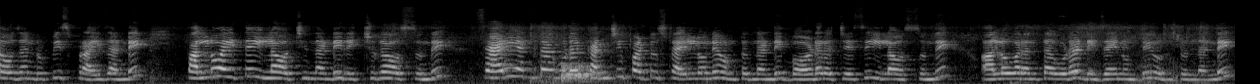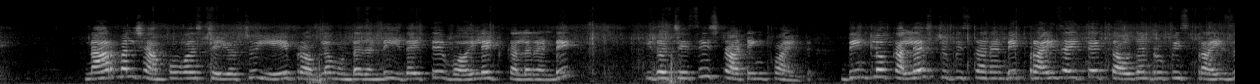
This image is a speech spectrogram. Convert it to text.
థౌజండ్ రూపీస్ ప్రైజ్ అండి. పళ్ళు అయితే ఇలా వచ్చిందండి రిచ్గా వస్తుంది. శారీ అంతా కూడా కంచి పట్టు స్టైల్లోనే ఉంటుందండి. బార్డర్ వచ్చేసి ఇలా వస్తుంది. ఆల్ ఓవర్ అంతా కూడా డిజైన్ ఉంటే ఉంటుందండి. నార్మల్ షాంపూ వాష్ చేయొచ్చు ఏ ప్రాబ్లం ఉండదండి. ఇదైతే వాయిలెట్ కలర్ అండి. ఇది వచ్చేసి స్టార్టింగ్ పాయింట్ దీంట్లో కలర్స్ చూపిస్తానండి. ప్రైస్ అయితే thousand rupees price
